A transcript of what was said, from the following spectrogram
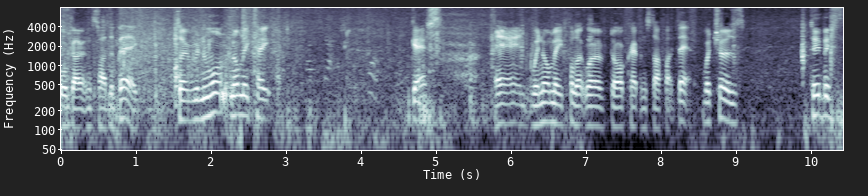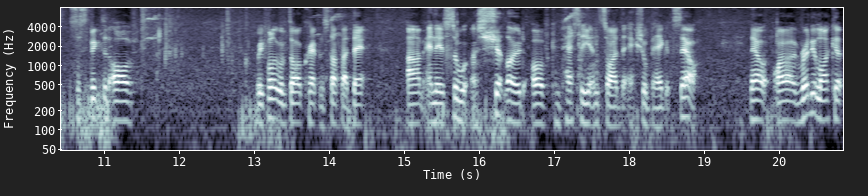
all go inside the bag. So we normally keep gas and we normally fill it with dog crap and stuff like that which is to be suspected of. We fill it with dog crap and stuff like that um, and there's still a shitload of capacity inside the actual bag itself now I really like it.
